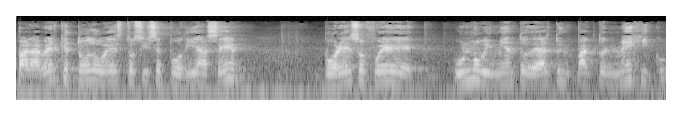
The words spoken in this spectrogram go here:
para ver que todo esto sí se podía hacer. Por eso fue un movimiento de alto impacto en México.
